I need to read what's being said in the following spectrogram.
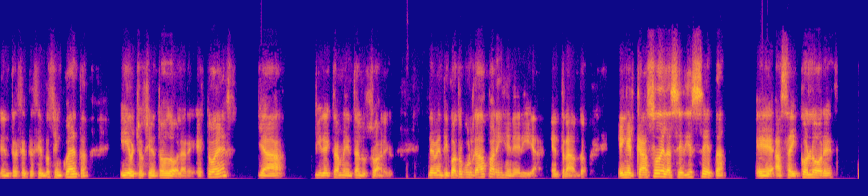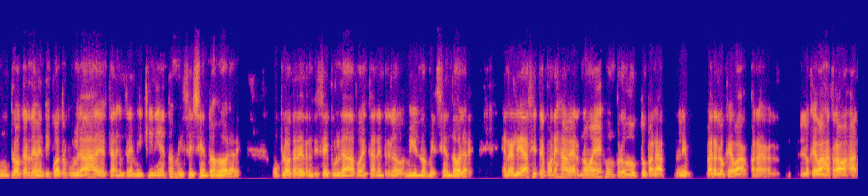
entre 750 y 800 dólares. Esto es ya directamente al usuario. De 24 pulgadas para ingeniería, entrando. En el caso de la serie Z, eh, a 6 colores, un plotter de 24 pulgadas debe estar entre 1.500 y 1.600 dólares. Un plotter de 36 pulgadas puede estar entre los 2.000 y 2.100 dólares. En realidad, si te pones a ver, no es un producto para, para lo que va, para lo que vas a trabajar.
